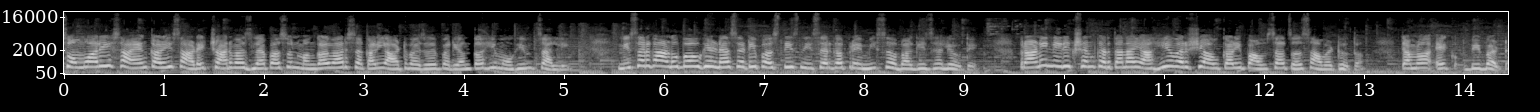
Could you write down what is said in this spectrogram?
सोमवारी सायंकाळी साडेचार वाजल्यापासून मंगळवार सकाळी आठ वाजेपर्यंत ही मोहीम चालली. निसर्ग अनुभव घेण्यासाठी पस्तीस निसर्गप्रेमी सहभागी झाले होते. प्राणी निरीक्षण करताना याही वर्षी अवकाळी पावसाचं सावट होतं. त्यामुळं एक बिबट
